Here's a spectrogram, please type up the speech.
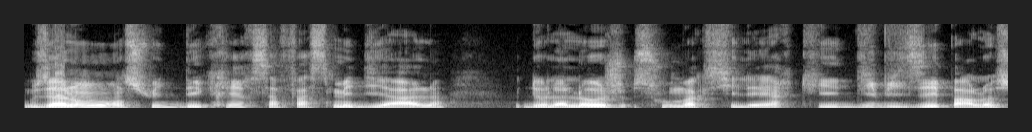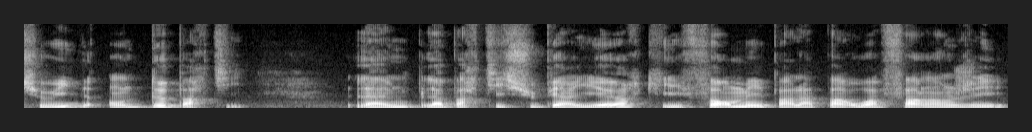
Nous allons ensuite décrire sa face médiale de la loge sous-maxillaire qui est divisée par l'osioïde en deux parties la, partie supérieure qui est formée par la paroi pharyngée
